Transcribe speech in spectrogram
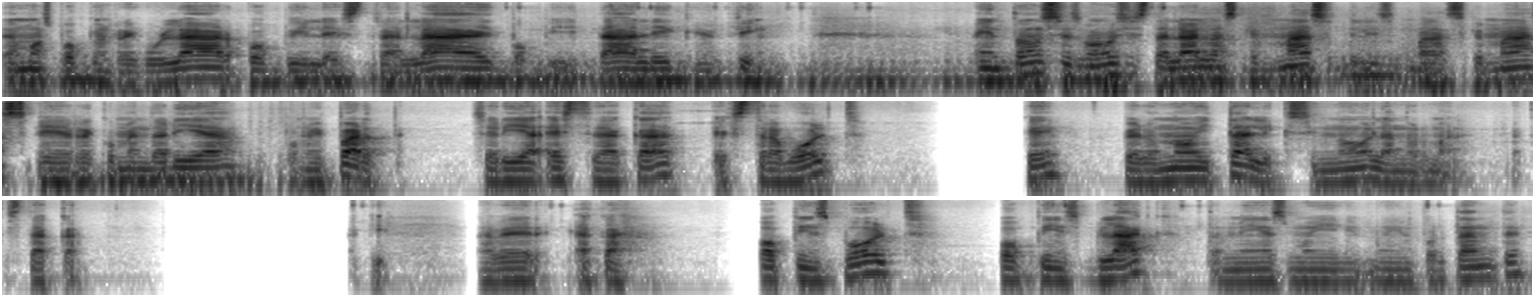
Tenemos Poppins regular, Poppins extra light, Poppins italic, en fin. Entonces vamos a instalar las que más las que más eh, recomendaría por mi parte. Sería este de acá, Extra Volt, ¿ok? Pero no Italic, sino la normal, la que está acá. Aquí. A ver, acá. Poppins Volt, Poppins Black, también es muy, muy importante.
